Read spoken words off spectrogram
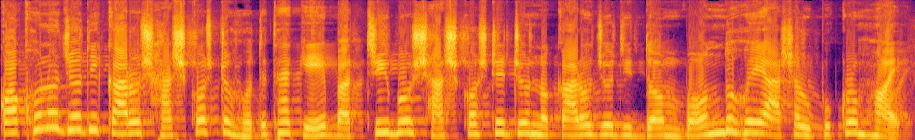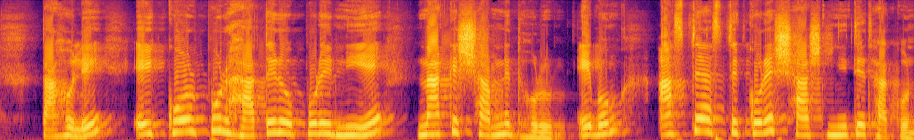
কখনো যদি কারও শ্বাসকষ্ট হতে থাকে বা তীব্র শ্বাসকষ্টের জন্য কারও যদি দম বন্ধ হয়ে আসার উপক্রম হয় তাহলে এই কর্পূর হাতের ওপরে নিয়ে নাকের সামনে ধরুন এবং আস্তে আস্তে করে শ্বাস নিতে থাকুন।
